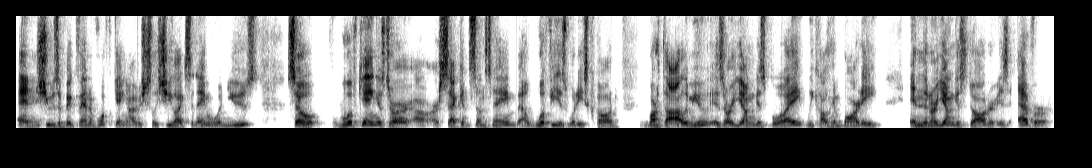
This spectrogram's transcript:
and she was a big fan of Wolfgang. Obviously, she likes the name wasn't used. So Wolfgang is our, our, our second son's name. Uh, Woofy is what he's called. Bartholomew is our youngest boy. We call him Barty. And then our youngest daughter is Ever,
